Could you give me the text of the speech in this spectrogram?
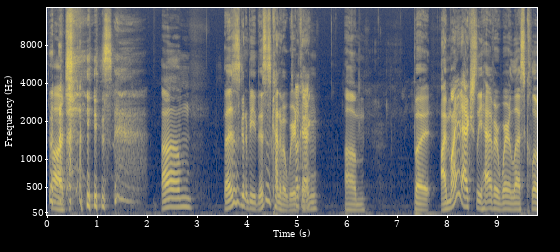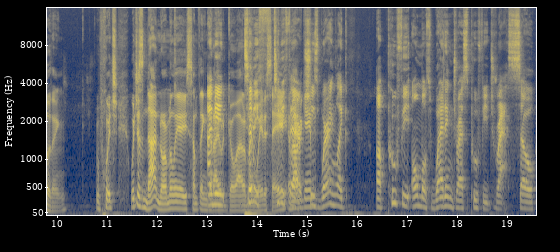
Oh, jeez. um. This is gonna be. This is kind of a weird Okay. thing. Um. but I might actually have her wear less clothing, which which is not normally something that I, mean, would go out of my be- way to to say be about fair, a game. She's wearing like a poofy, almost wedding dress poofy dress. So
